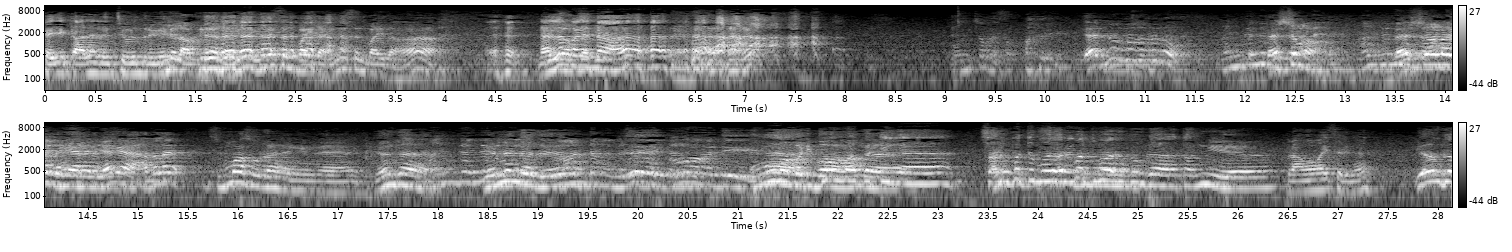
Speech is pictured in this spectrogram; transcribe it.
கையை காலை நினைச்சு இல்ல விழுந்துருங்க இல்ல. அப்படி இன்னசென்ட் பாய் தான் இன்னசென்ட் பாய் தான். நல்ல பையன்தான் கொஞ்சம் விஷம். இல்லைங்க ஏங்க அதெல்லாம் சும்மா சொல்றாங்க இவங்க. ஏங்க? என்னங்க அது. பூமாப்பட்டி. பூமாப்பட்டிங்க. சர்பத்து மாதிரி இருக்குங்க. தண்ணி. அவன் வாய்ஸ் இருங்க ஏங்க?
